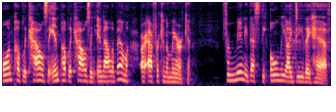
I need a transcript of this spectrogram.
on public housing, in public housing in Alabama, are African American. For many, that's the only ID they have.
